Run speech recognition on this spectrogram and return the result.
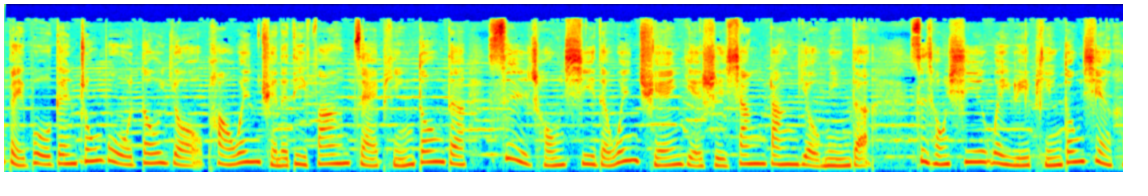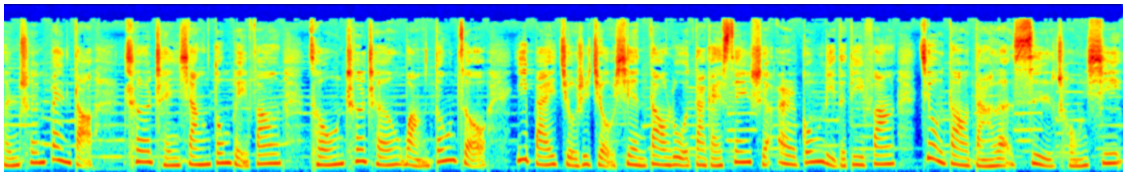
北部跟中部都有泡温泉的地方，在屏东的四重溪的温泉也是相当有名的。四重溪位于屏东县恒春半岛车城乡东北方，从车城往东走一百九十九线道路，大概三十二公里的地方，就到达了四重溪。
